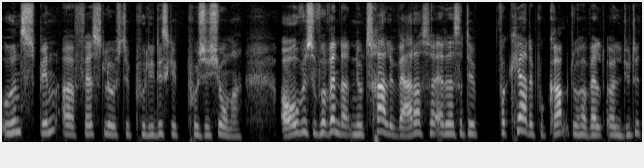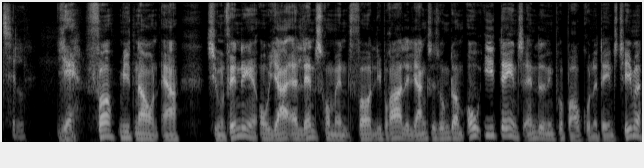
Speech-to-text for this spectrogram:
uden spin og fastlåste politiske positioner. Og hvis du forventer neutrale værter, så er det altså det forkerte program, du har valgt at lytte til. Ja, for mit navn er Simon Fendinge, og jeg er landsformand for Liberal Alliances Ungdom, og i dagens anledning på baggrund af dagens tema,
